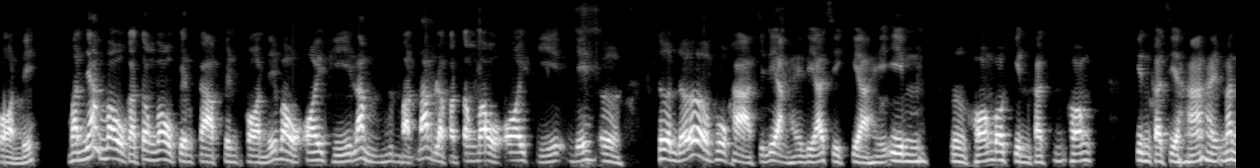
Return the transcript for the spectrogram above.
กรดิบัดย่ำเว้าก็ต้องเว้าเป็นกาบเป็นกรนี่เว้าอ้อยผีล่ำบัดล่ำแล้วก็ต้องเว้าอ้อยผีเด้เออเชิญเด้อผู้ขาสิเลี้ยงให้เหลียสิเกียให้อิ่มเออของบ่กินก็ของกินก็สิหาให้มัน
